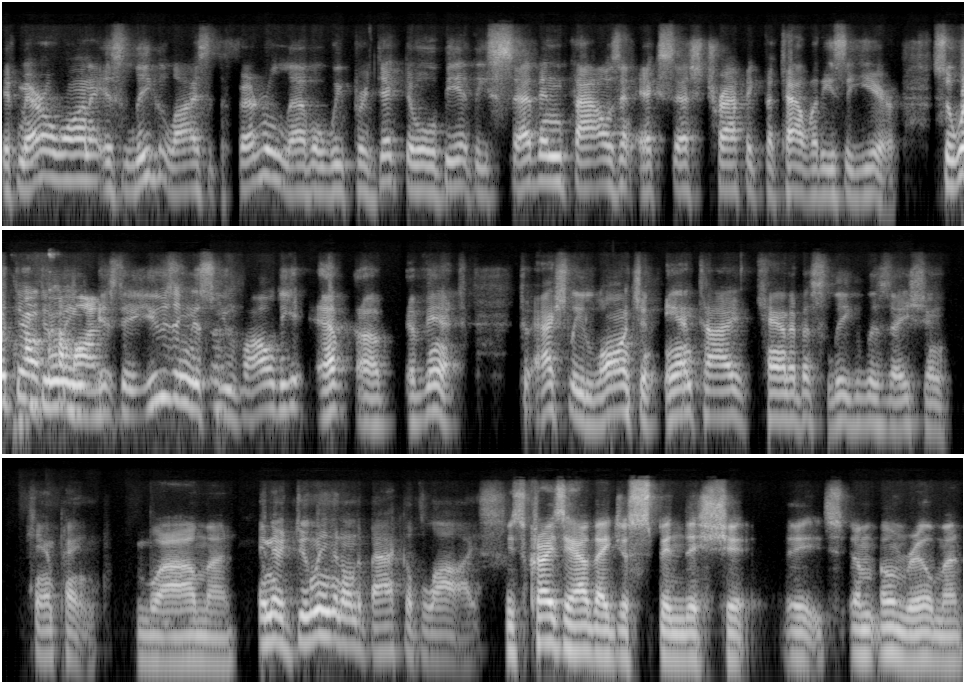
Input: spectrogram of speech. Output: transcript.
If marijuana is legalized at the federal level, we predict there will be at least 7,000 excess traffic fatalities a year. So what they're Oh, doing is they're using this Uvalde ev- uh, event to actually launch an anti-cannabis legalization campaign. Wow, man. And they're doing it on the back of lies. It's crazy how they just spin this shit. It's um, unreal, man.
